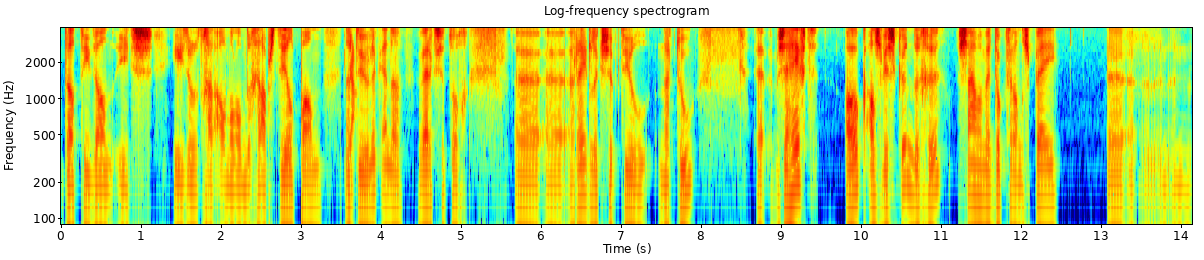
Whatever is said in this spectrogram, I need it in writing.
dat die dan iets, iets doet. Het gaat allemaal om de grap steelpan natuurlijk en daar werkt ze toch redelijk subtiel naartoe. Ze heeft ook als wiskundige samen met Dr. Anders P. eh, een, een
